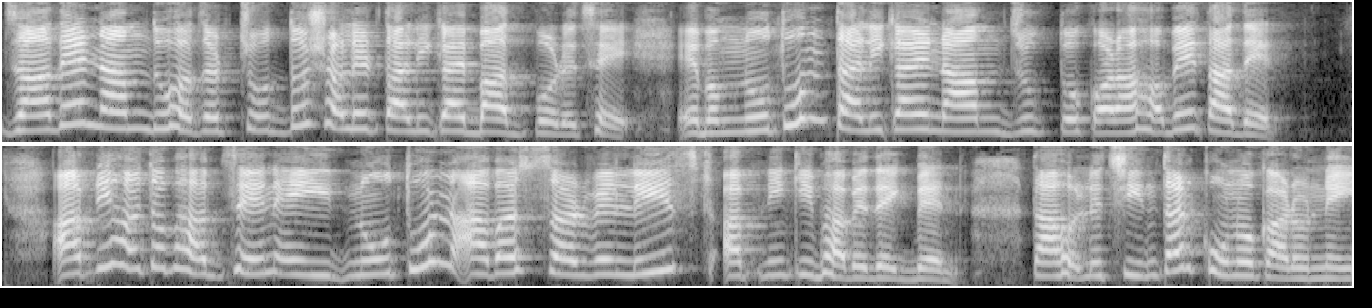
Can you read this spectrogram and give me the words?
যাদের নাম দুহাজার চোদ্দ সালের তালিকায় বাদ পড়েছে এবং নতুন তালিকায় নাম যুক্ত করা হবে তাদের। আপনি হয়তো ভাবছেন, এই নতুন আবাস সার্ভে লিস্ট আপনি কীভাবে দেখবেন? তাহলে চিন্তার কোনো কারণ নেই।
